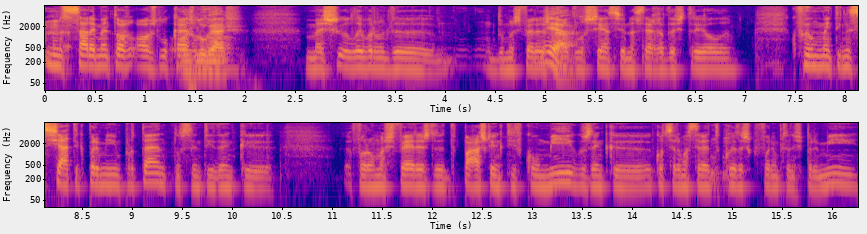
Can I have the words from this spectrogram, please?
necessariamente aos, aos locais Aos lugares. não. mas lembro-me de de umas férias Yeah. da adolescência na Serra da Estrela que foi um momento iniciático para mim importante no sentido em que foram umas férias de, de Páscoa em que tive com amigos em que aconteceram uma série de coisas que foram importantes para mim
